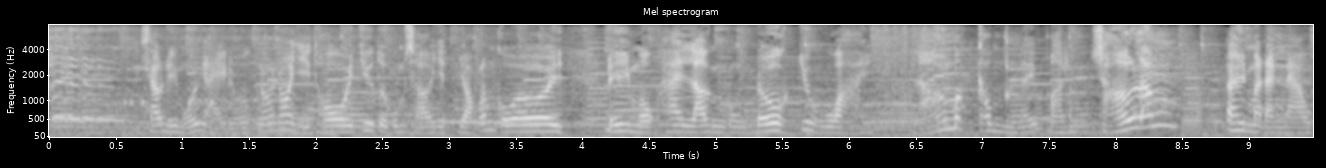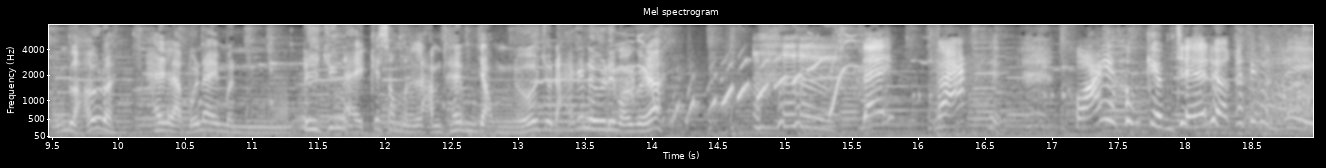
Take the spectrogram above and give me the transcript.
Sao đi mỗi ngày được? Nói nói vậy thôi chứ tôi cũng sợ dịch giọt lắm cô ơi. Đi một hai lần còn được chứ hoài lỡ mất công lại bệnh sợ lắm. Ê mà đằng nào cũng lỡ rồi. Hay là bữa nay mình đi chuyến này cái xong mình làm thêm vòng nữa cho đã cái nư đi mọi người á. Đấy bác khoái không kiềm chế được cái còn gì?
